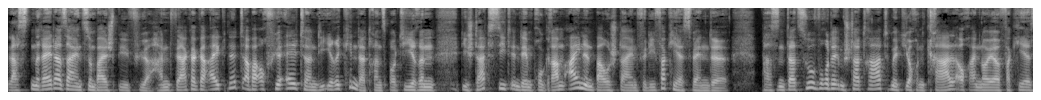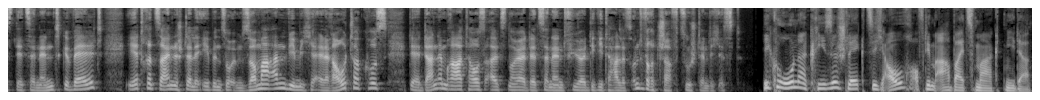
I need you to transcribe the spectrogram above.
Lastenräder seien zum Beispiel für Handwerker geeignet, aber auch für Eltern, die ihre Kinder transportieren. Die Stadt sieht in dem Programm einen Baustein für die Verkehrswende. Passend dazu wurde im Stadtrat mit Jochen Kral auch ein neuer Verkehrsdezernent gewählt. Er tritt seine Stelle ebenso im Sommer an wie Michael Rauterkus, der dann im Rathaus als neuer Dezernent für Digitales und Wirtschaft zuständig ist. Die Corona-Krise schlägt sich auch auf dem Arbeitsmarkt nieder.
